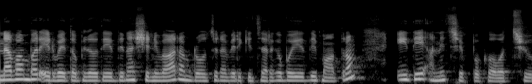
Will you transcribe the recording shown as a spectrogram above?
నవంబర్ ఇరవై తొమ్మిదవ తేదీన శనివారం రోజున వీరికి జరగబోయేది మాత్రం ఇదే అని చెప్పుకోవచ్చు.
